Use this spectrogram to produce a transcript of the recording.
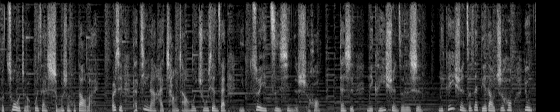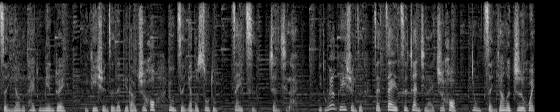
和挫折会在什么时候到来，而且它竟然还常常会出现在你最自信的时候。但是你可以选择的是，你可以选择在跌倒之后用怎样的态度面对，你可以选择在跌倒之后用怎样的速度再一次站起来。你同样可以选择在再一次站起来之后。用怎样的智慧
